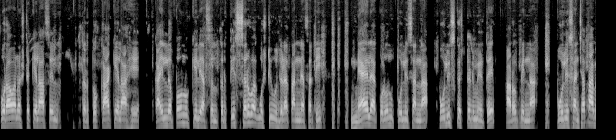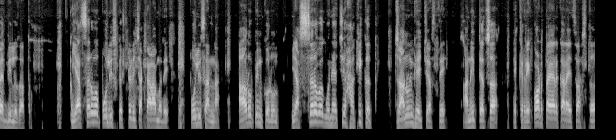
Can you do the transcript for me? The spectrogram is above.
पुरावा नष्ट केला असेल तर तो का केला आहे काही लपवणूक केली असेल तर ती सर्व गोष्टी उजड्यात आणण्यासाठी न्यायालयाकडून पोलिसांना पोलीस कस्टडी मिळते आरोपींना पोलिसांच्या ताब्यात दिलं जातं. या सर्व पोलीस कस्टडीच्या काळामध्ये पोलिसांना आरोपींकडून या सर्व गुन्ह्याची हकीकत जाणून घ्यायची असते आणि त्याचा एक रेकॉर्ड तयार करायचं असतं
